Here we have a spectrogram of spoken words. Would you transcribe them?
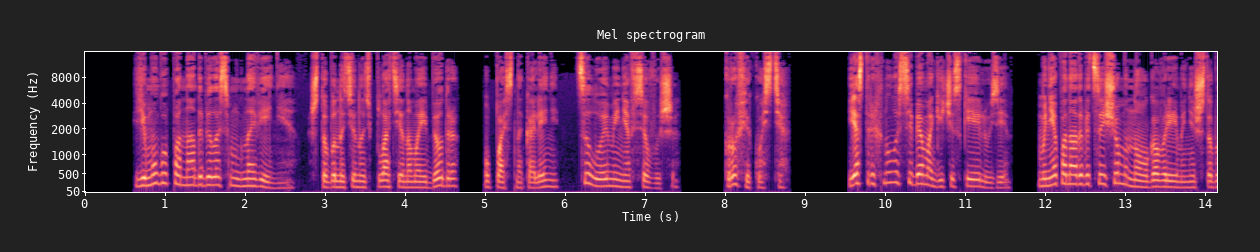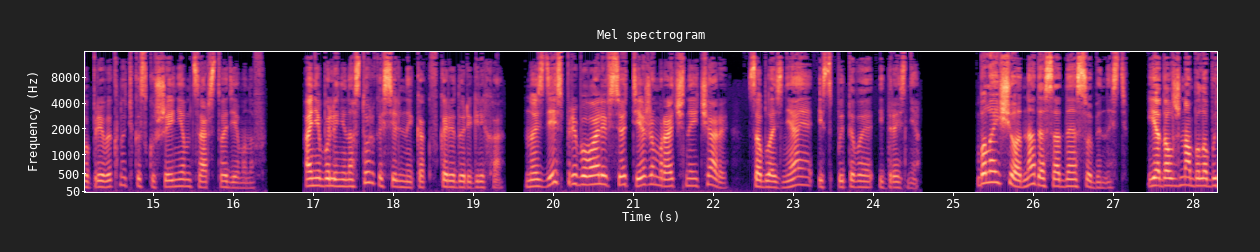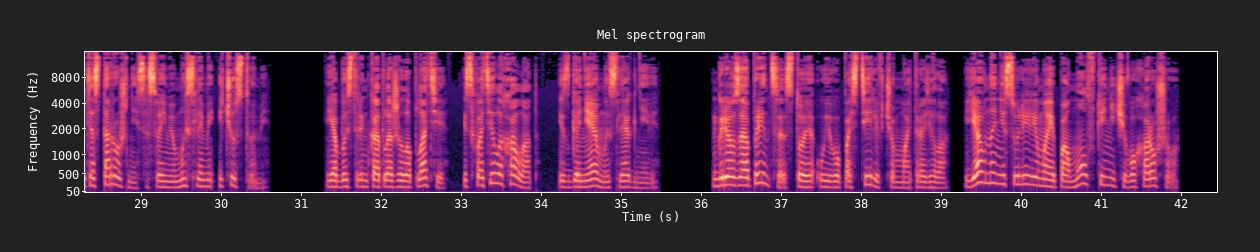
Ему бы понадобилось мгновение, чтобы натянуть платье на мои бедра упасть на колени, целуя меня все выше. Кровь и кости. Я стряхнула с себя магические иллюзии. Мне понадобится еще много времени, чтобы привыкнуть к искушениям царства демонов. Они были не настолько сильны, как в коридоре греха, но здесь пребывали все те же мрачные чары, соблазняя, испытывая и дразня. Была еще одна досадная особенность. Я должна была быть осторожней со своими мыслями и чувствами. Я быстренько отложила платье и схватила халат, изгоняя мысли о гневе. Грезы о принце, стоя у его постели, в чем мать родила, явно не сулили моей помолвке ничего хорошего.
